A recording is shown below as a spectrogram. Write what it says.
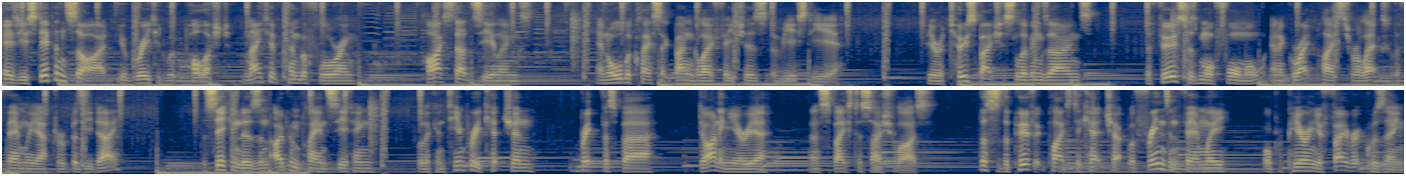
As you step inside, you're greeted with polished native timber flooring, high stud ceilings, and all the classic bungalow features of yesteryear. There are two spacious living zones. The first is more formal and a great place to relax with a family after a busy day. The second is an open plan setting with a contemporary kitchen, breakfast bar, dining area, and a space to socialise. This is the perfect place to catch up with friends and family while preparing your favourite cuisine.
